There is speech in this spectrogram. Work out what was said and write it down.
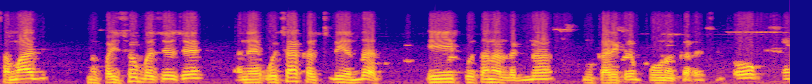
સમાજનો પૈસો બચે છે અને ઓછા ખર્ચની અંદર એ પોતાના લગ્નનો કાર્યક્રમ પૂર્ણ કરે છે. ઓકે.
